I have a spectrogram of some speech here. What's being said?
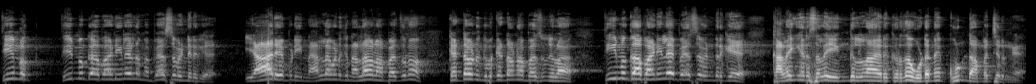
திமுக திமுக பாணியில நம்ம பேச வேண்டியிருக்கு. யார் எப்படி நல்லவனுக்கு நல்லவனா பேசணும் கெட்டவனுக்கு கெட்டவனா பேசணும் சொல்லலாம். திமுக பாணியிலே பேச வேண்டியிருக்கு. கலைஞர் சிலை எங்கெல்லாம் இருக்கிறதோ உடனே கூண்டு அமைச்சிருங்க.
